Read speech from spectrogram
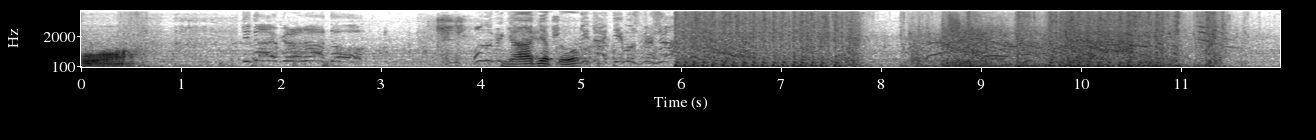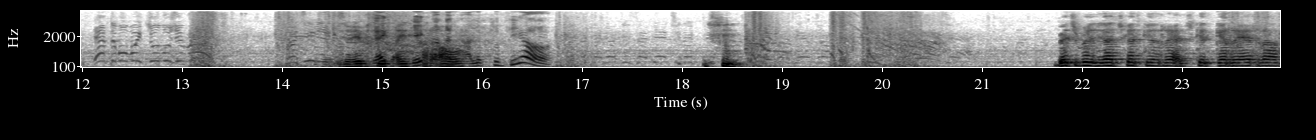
Boah. Ja, die hab ich auch. Wieso Direkt das eigentlich gerade auf? alle zu dir. Bitte, bitte, geht Gerät, geht Gerät da.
